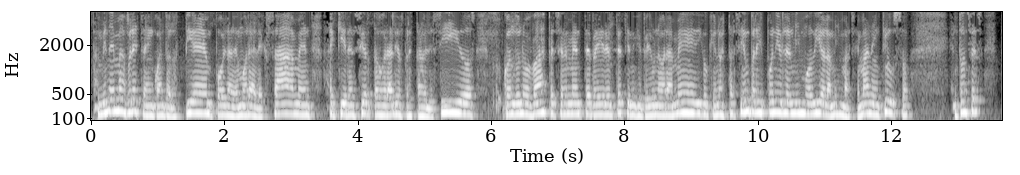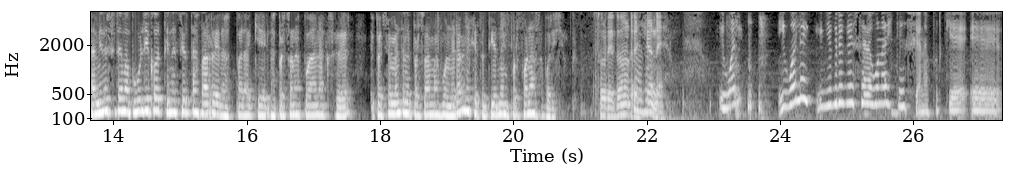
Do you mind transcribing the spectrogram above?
también hay más brechas en cuanto a los tiempos, la demora del examen, adquieren ciertos horarios preestablecidos. Cuando uno va especialmente a pedir el test, tiene que pedir una hora médico, que no está siempre disponible el mismo día o la misma semana incluso. Entonces, también el sistema público tiene ciertas barreras para que las personas puedan acceder, especialmente las personas más vulnerables que se atienden por FONASA, por ejemplo. Sobre todo en Claro. regiones. Igual, igual hay- yo creo que hay que hacer algunas distinciones, porque eh,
